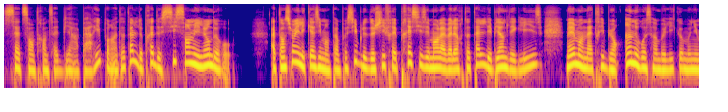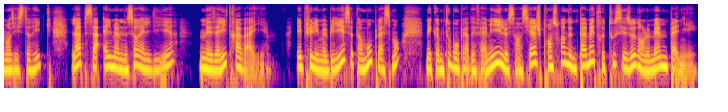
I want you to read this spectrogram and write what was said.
737 biens à Paris pour un total de près de 600 millions d'euros. Attention, il est quasiment impossible de chiffrer précisément la valeur totale des biens de l'Église, même en attribuant un euro symbolique aux monuments historiques. L'APSA elle-même ne saurait le dire, mais elle y travaille. Et puis l'immobilier, c'est un bon placement, mais comme tout bon père de famille, le Saint-Siège prend soin de ne pas mettre tous ses œufs dans le même panier.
